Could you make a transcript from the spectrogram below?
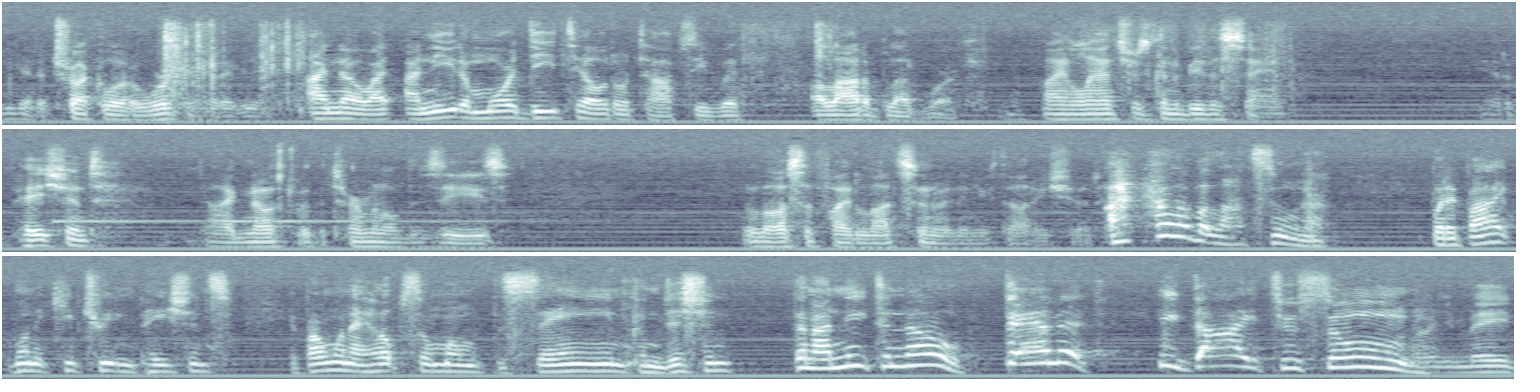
You got a truckload of work ahead of you. I know. I, I need a more detailed autopsy with a lot of blood work. The final answer is going to be the same. You had a patient diagnosed with a terminal disease who lost the fight a lot sooner than you thought he should. A hell of a lot sooner. But if I want to keep treating patients, if I want to help someone with the same condition, then I need to know. Damn it! He died too Well, soon. you may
